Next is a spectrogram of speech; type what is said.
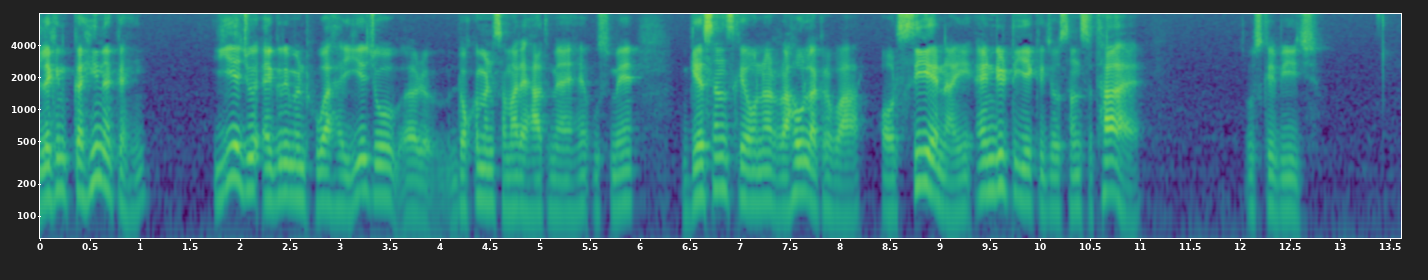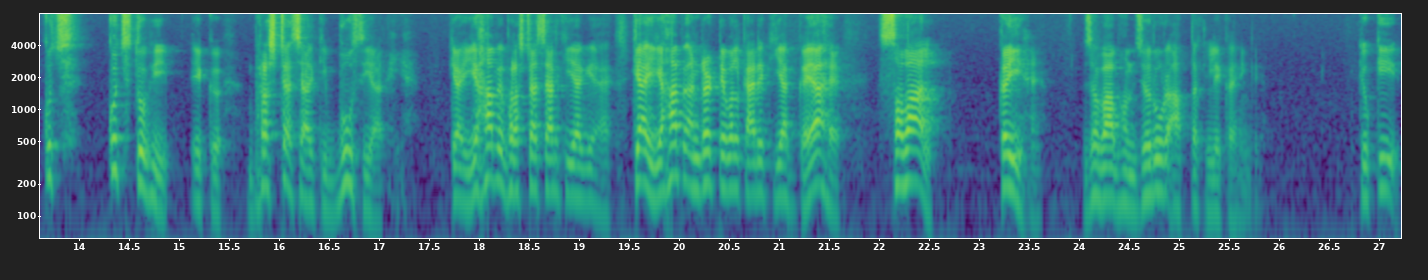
लेकिन कहीं ना कहीं ये जो एग्रीमेंट हुआ है, ये जो डॉक्यूमेंट्स हमारे हाथ में आए हैं, उसमें गेसन्स के ओनर राहुल अग्रवाल और C N I N D T A की जो संस्था है, उसके बीच कुछ कुछ तो भी एक भ्रष्टाचार की बू सी आ रही है। क्या यहाँ पे भ्रष्टाचार किया गया है? क्या यहाँ पे अंडर टेबल कार्य किया गया है? सवाल कई हैं। जवाब हम ज़रूर आप तक लेकर आएँगे। क्योंकि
